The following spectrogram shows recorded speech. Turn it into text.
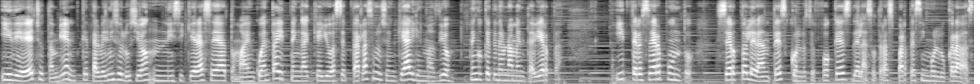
Y de hecho también, que tal vez mi solución ni siquiera sea tomada en cuenta y tenga que yo aceptar la solución que alguien más dio. Tengo que tener una mente abierta. Y tercer punto, ser tolerantes con los enfoques de las otras partes involucradas.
